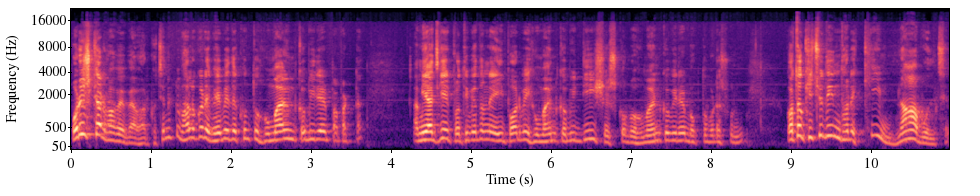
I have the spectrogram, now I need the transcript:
পরিষ্কারভাবে ব্যবহার করছেন। একটু ভালো করে ভেবে দেখুন তো হুমায়ুন কবিরের ব্যাপারটা। আমি আজকে এই প্রতিবেদনে এই পর্বে হুমায়ুন কবির দিয়েই শেষ করব। হুমায়ুন কবিরের বক্তব্যটা শুনুন। গত কিছুদিন ধরে কি না বলছেন?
